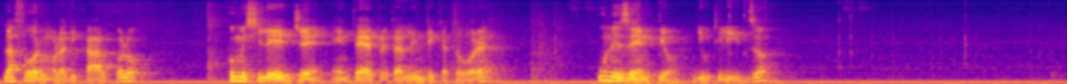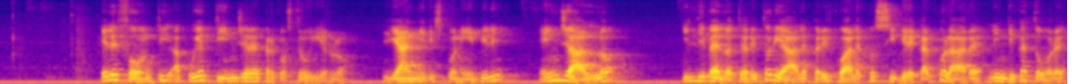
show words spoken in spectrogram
la formula di calcolo, come si legge e interpreta l'indicatore, un esempio di utilizzo. E le fonti a cui attingere per costruirlo, gli anni disponibili e in giallo il livello territoriale per il quale è possibile calcolare l'indicatore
